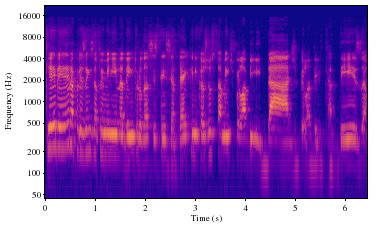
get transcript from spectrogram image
querer a presença feminina dentro da assistência técnica justamente pela habilidade, pela delicadeza,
